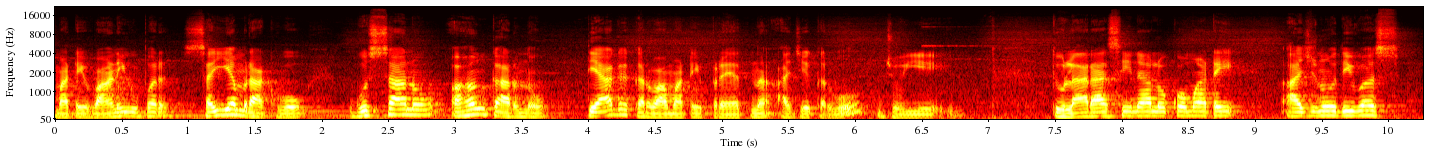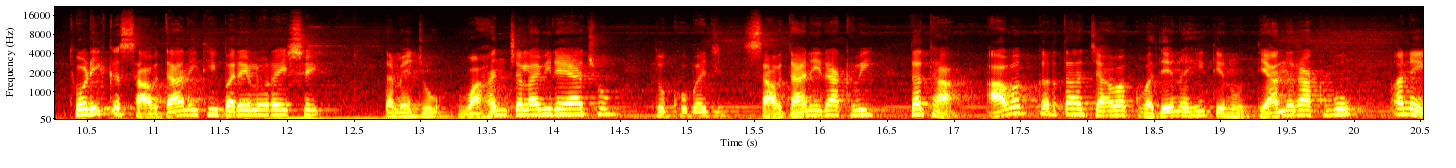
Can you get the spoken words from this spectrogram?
માટે વાણી ઉપર સંયમ રાખવો, ગુસ્સાનો, અહંકારનો ત્યાગ કરવા માટે પ્રયત્ન આજે કરવો જોઈએ. તુલા રાશિના લોકો માટે આજનો દિવસ થોડીક સાવધાનીથી ભરેલો રહેશે. તમે જો વાહન ચલાવી રહ્યા છો તો ખૂબ જ સાવધાની રાખવી તથા આવક કરતાં જાવક વધે નહીં તેનું ધ્યાન રાખવું અને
